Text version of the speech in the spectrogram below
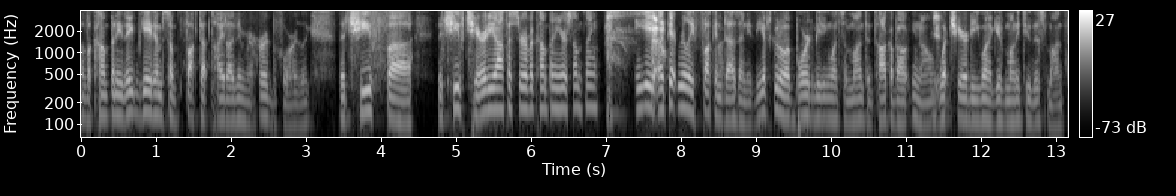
of a company. They gave him some fucked up title I've never heard before, like the chief, uh, the chief charity officer of a company or something. Yeah, like that really fucking does anything. You have to go to a board meeting once a month and talk about, you know, Yeah. what charity you want to give money to this month,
